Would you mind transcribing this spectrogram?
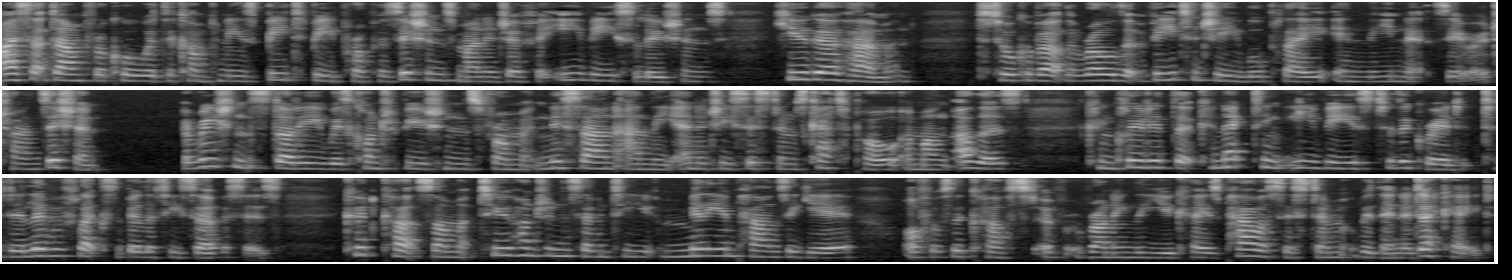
I sat down for a call with the company's B2B propositions manager for EV solutions, Hugo Herman, to talk about the role that V2G will play in the net zero transition. A recent study with contributions from Nissan and the Energy Systems Catapult, among others, concluded that connecting EVs to the grid to deliver flexibility services could cut some £270 million a year off of the cost of running the UK's power system within a decade.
